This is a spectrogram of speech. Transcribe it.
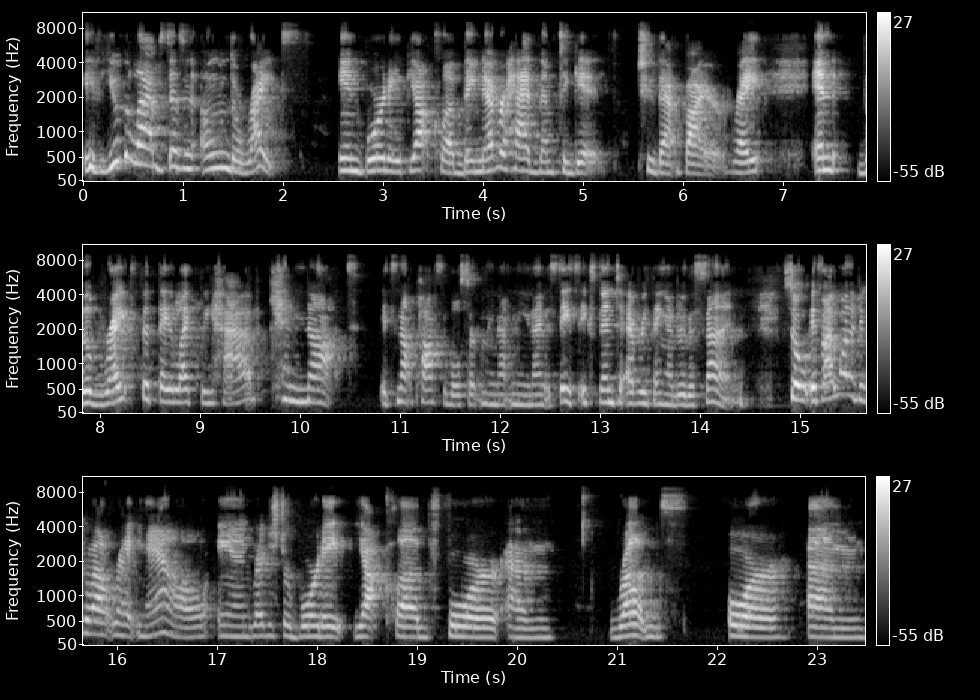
if Yuga Labs doesn't own the rights in Bored Ape Yacht Club, they never had them to give to that buyer, right? And the rights that they likely have cannot, it's not possible, certainly not in the United States, extend to everything under the sun. So if I wanted to go out right now and register Bored Ape Yacht Club for um, rugs or um,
